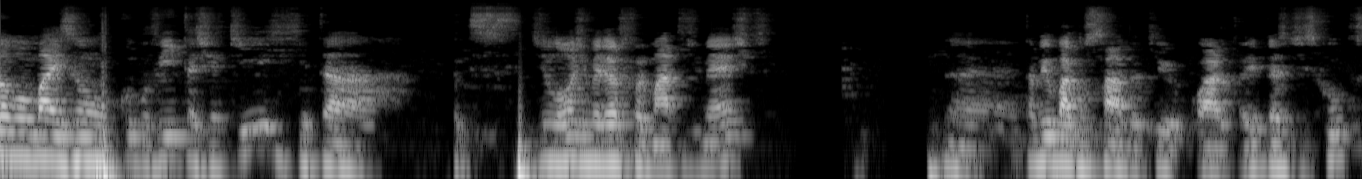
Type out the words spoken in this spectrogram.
Vamos mais um cubo vintage aqui, que tá de longe o melhor formato de Magic. É, tá meio bagunçado aqui o quarto aí, peço desculpas.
